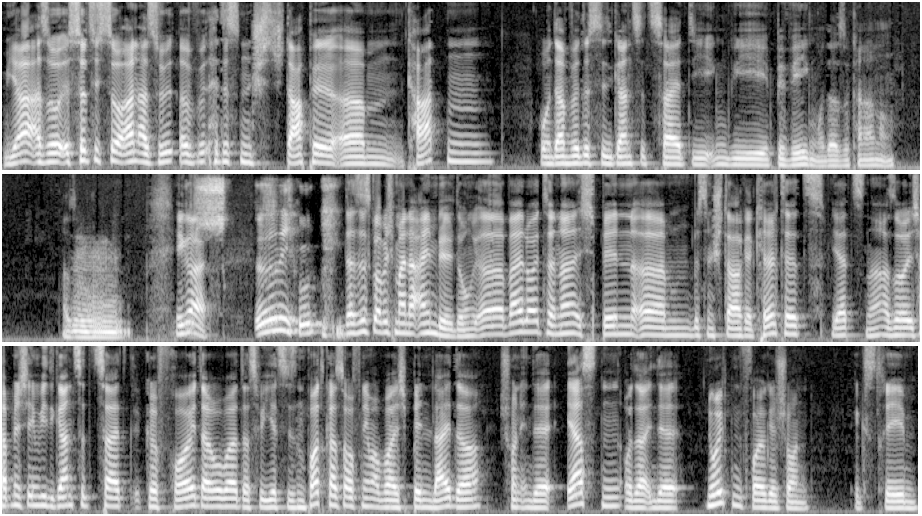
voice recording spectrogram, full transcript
Ja, also es hört sich so an, als äh, hättest du einen Stapel ähm, Karten und dann würdest du die ganze Zeit die irgendwie bewegen oder so, keine Ahnung. Also, Hm, egal. Das ist nicht gut. Das ist, glaube ich, meine Einbildung. Äh, weil, Leute, ne, ich bin ähm, ein bisschen stark erkältet jetzt. Ne? Also ich habe mich irgendwie die ganze Zeit gefreut darüber, dass wir jetzt diesen Podcast aufnehmen, aber ich bin leider schon in der ersten oder in der nullten Folge schon extrem,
